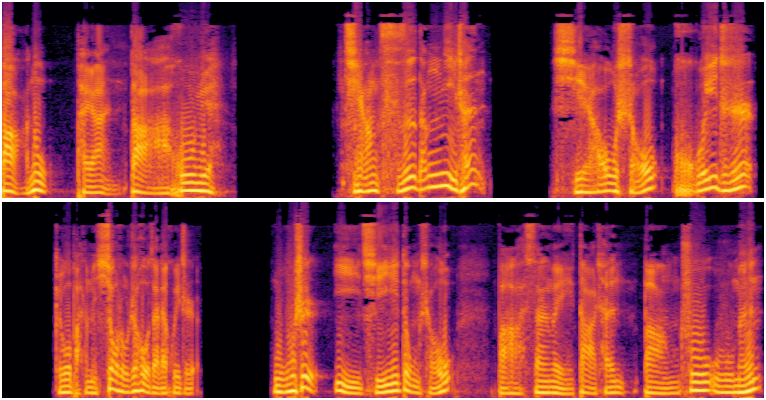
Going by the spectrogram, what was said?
大怒，拍案大呼曰：“将此等逆臣枭首回执！给我把他们枭首之后再来回执。”武士一齐动手，把三位大臣绑出午门。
